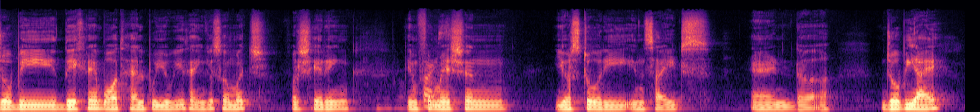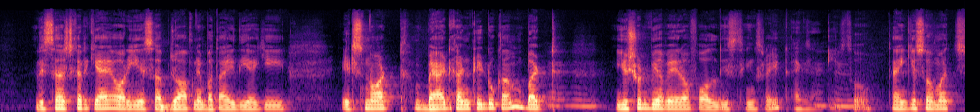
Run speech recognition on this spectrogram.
जो भी देख रहे हैं बहुत हेल्प हुई होगी। Thank you so much for sharing information your story insights and uh, जो भी आए रिसर्च करके आए और ये सब जो आपने बताई दिया कि it's not bad country to come but you should be aware of all these things right exactly so thank you so much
